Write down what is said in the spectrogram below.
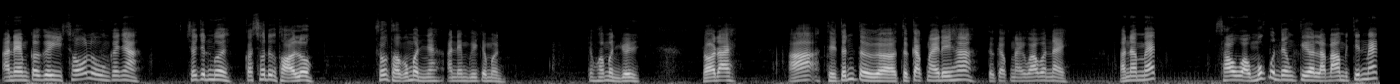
anh em có ghi số luôn cả nhà. Số 90 có số điện thoại luôn. Số điện thoại của mình nha anh em ghi cho mình. Trong không phải mình ghi. Rồi đây. Đó, thì tính từ ờ, từ cọc này đi ha. Từ cọc này qua bên này. Là 5 mét. Sau vào mút bên trong kia là 39 mét.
